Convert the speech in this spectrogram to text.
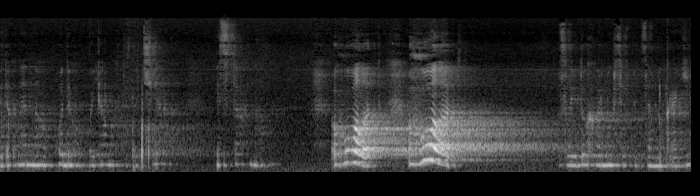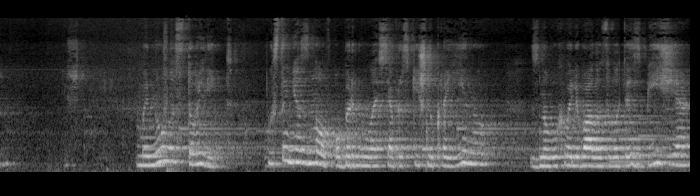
від огненного подиху по ямах та печерах і стогнали. Голод, голод! Злий дух вернувся в підземну країну і що? Минуло сто літ. Пустиня знов обернулася в розкішну країну, знову хвилювало золоте збіжжя,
